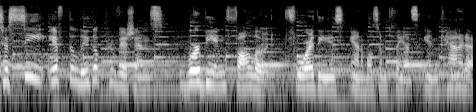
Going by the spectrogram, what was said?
to see if the legal provisions were being followed for these animals and plants in Canada.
